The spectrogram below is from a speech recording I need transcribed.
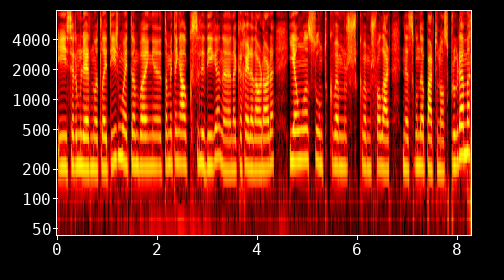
e ser mulher no atletismo é também, eh, também tem algo que se lhe diga na, na, carreira da Aurora e é um assunto que vamos, que vamos falar na segunda parte do nosso programa.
